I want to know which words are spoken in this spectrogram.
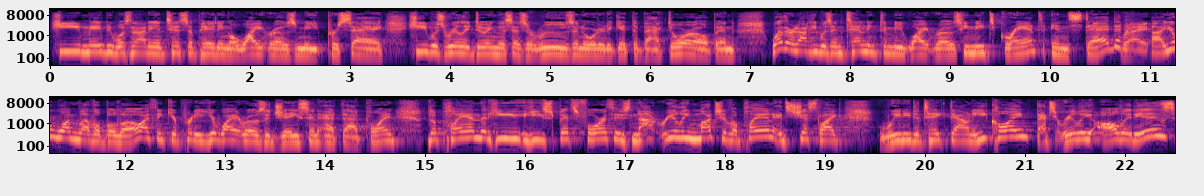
he maybe was not anticipating a White Rose meet per se. He was really doing this as a ruse in order to get the back door open. Whether or not he was intending to meet White Rose, he meets Grant instead. Right. Uh, you're one level below. I think you're pretty. You're White Rose adjacent at that point. The plan that he he spits forth is not really much of a plan. It's just like we need to take down eCoin. That's really all it is.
